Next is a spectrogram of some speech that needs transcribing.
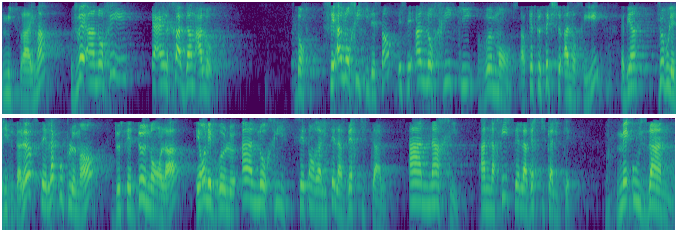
Mitzrayma, ve Anochi elcha gam alo. Donc, c'est Anochi qui descend et c'est Anochi qui remonte. Alors, qu'est-ce que c'est que ce Anochi? Eh bien, je vous l'ai dit tout à l'heure, c'est l'accouplement de ces deux noms-là, et en hébreu, le Anochi, c'est en réalité la verticale. Anachi. Anachi, c'est la verticalité. Mais Uzan,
